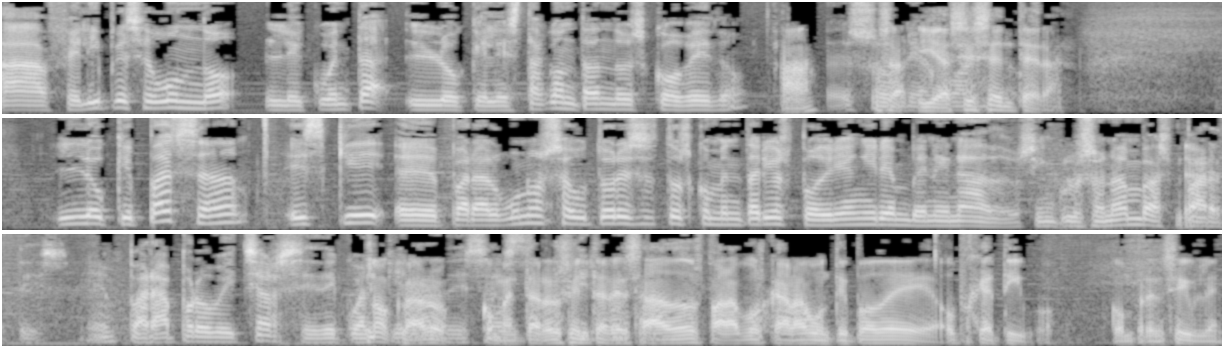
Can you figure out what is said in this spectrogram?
a Felipe II le cuenta lo que le está contando Escobedo. Ah, o sea, y así se enteran. Lo que pasa es que eh, para algunos autores estos comentarios podrían ir envenenados, incluso en ambas partes, ¿eh? para aprovecharse de No, cualquiera claro, de esas comentarios interesados para buscar algún tipo de objetivo, comprensible.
